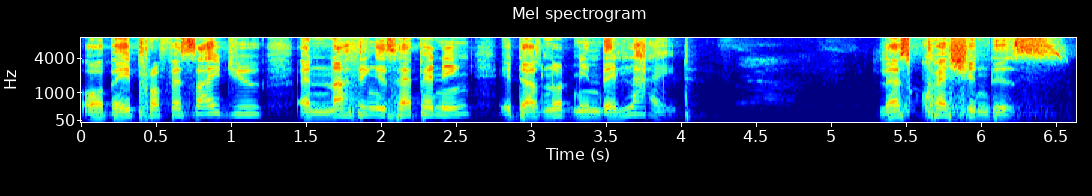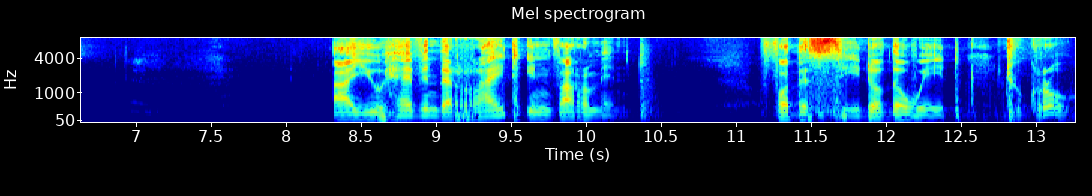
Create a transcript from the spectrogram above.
or they prophesied you and nothing is happening, it does not mean they lied. Let's question this. Are you having the right environment for the seed of the word to grow?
